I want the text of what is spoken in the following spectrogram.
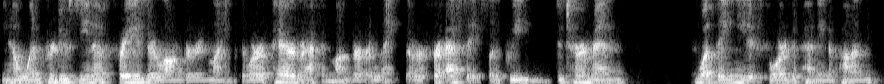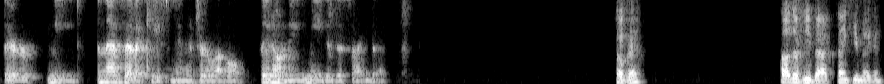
you know, when producing a phrase or longer in length or a paragraph in longer or length or for essays, like we determine what they need it for depending upon their need. And that's at a case manager level. They don't need me to decide that. Okay. Other feedback. Thank you, Megan.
